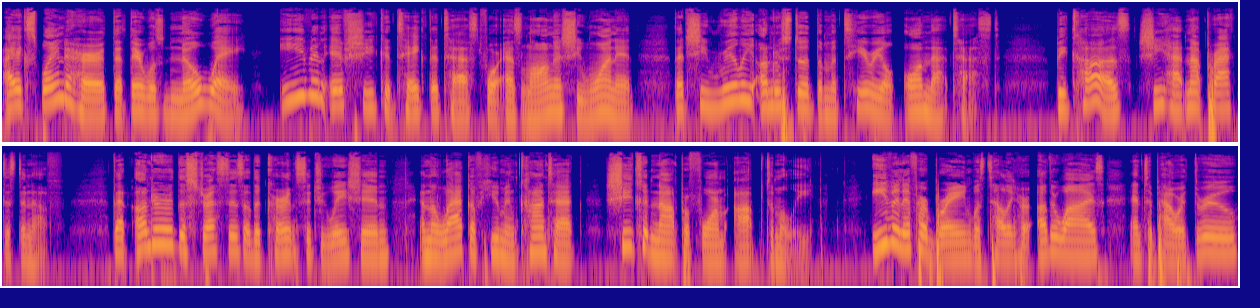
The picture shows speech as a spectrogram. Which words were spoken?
I explained to her that there was no way, even if she could take the test for as long as she wanted, that she really understood the material on that test because she had not practiced enough. That under the stresses of the current situation and the lack of human contact, she could not perform optimally. Even if her brain was telling her otherwise and to power through,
